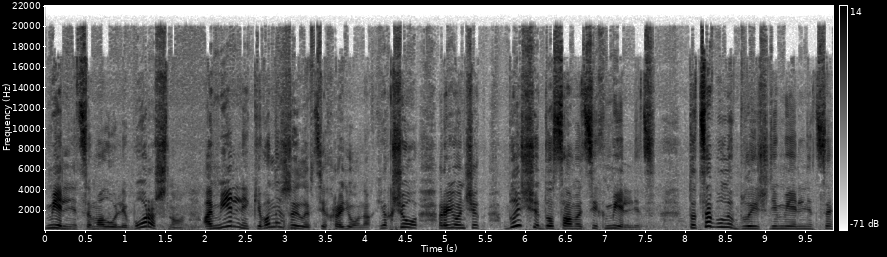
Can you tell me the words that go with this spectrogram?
Мельниці мололи борошно, а мельники вони жили в цих районах. Якщо райончик ближче до саме цих мельниць, то це були ближні мельниці.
